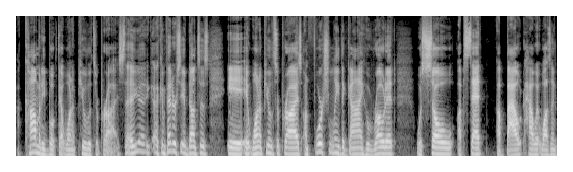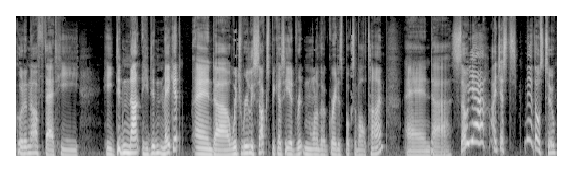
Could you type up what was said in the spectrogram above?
a comedy book that won a Pulitzer Prize. A, a Confederacy of Dunces, it, it won a Pulitzer Prize. Unfortunately, the guy who wrote it was so upset about how it wasn't good enough that he he did not he didn't make it, and uh, which really sucks because he had written one of the greatest books of all time. And uh, so yeah, I just yeah, those two.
